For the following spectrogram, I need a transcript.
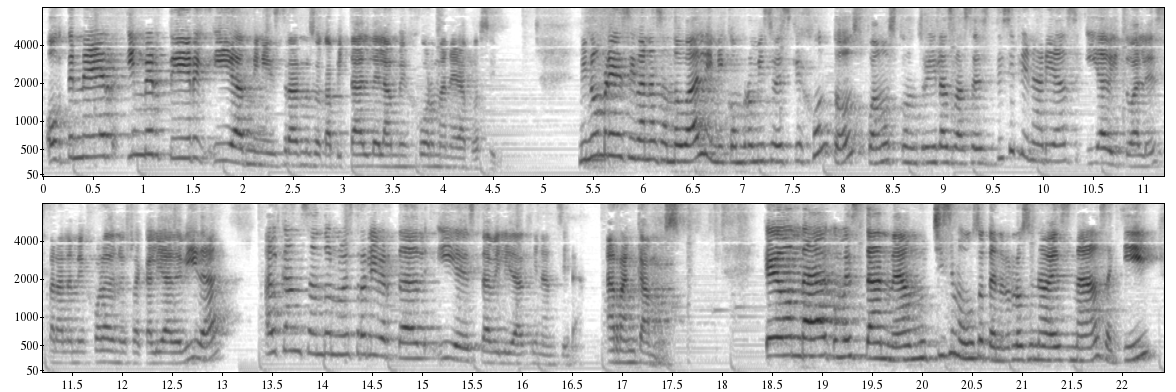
obtener, invertir y administrar nuestro capital de la mejor manera posible. Mi nombre es Ivana Sandoval y mi compromiso es que juntos podamos construir las bases disciplinarias y habituales para la mejora de nuestra calidad de vida, alcanzando nuestra libertad y estabilidad financiera. Arrancamos. ¿Qué onda? ¿Cómo están? Me da muchísimo gusto tenerlos una vez más aquí.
